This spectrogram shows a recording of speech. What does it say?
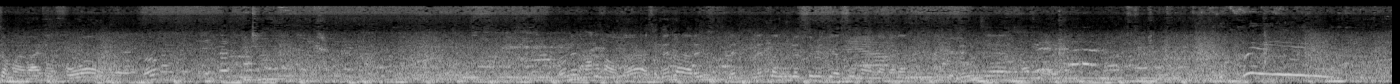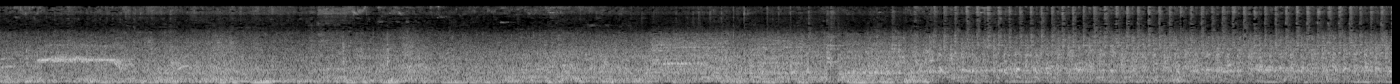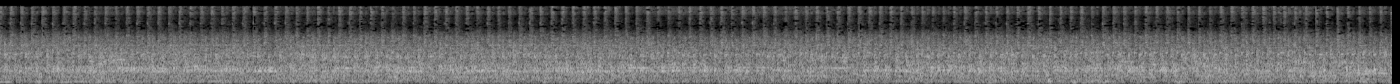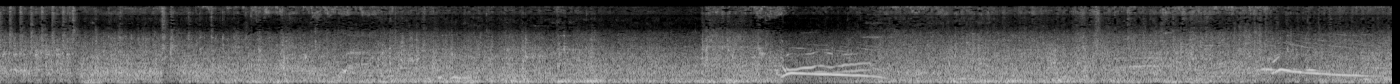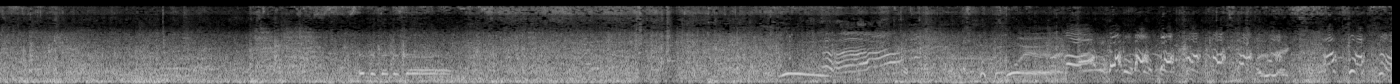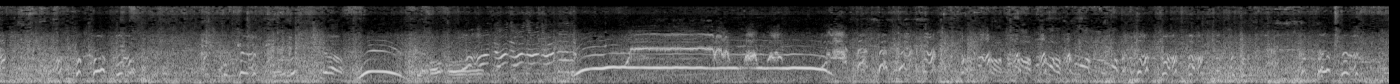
Guckst du mal rein und vor. Und, äh, ne? und den Anhang, ne? Also nicht, nicht, nicht, nicht dann müsst ihr mit der Summe, aber dann die Linse, Ablauf. ダダダダおいおいおい Yeah. Woo! Uh-oh. Uh-oh, no, no, no, no, no. Woo! Ha ha ha!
